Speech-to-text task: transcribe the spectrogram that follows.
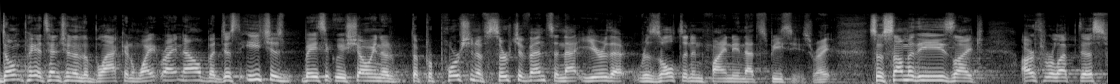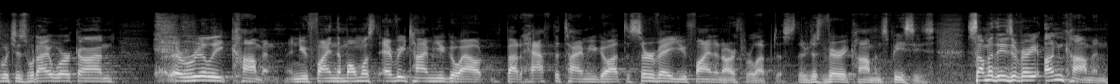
don't pay attention to the black and white right now, but just each is basically showing a, the proportion of search events in that year that resulted in finding that species, right? So some of these, like Arthroleptis, which is what I work on, they're really common, and you find them almost every time you go out. About half the time you go out to survey, you find an Arthroleptis. They're just very common species. Some of these are very uncommon.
